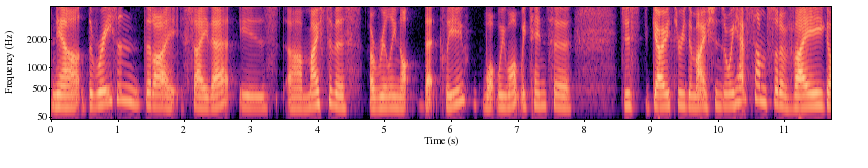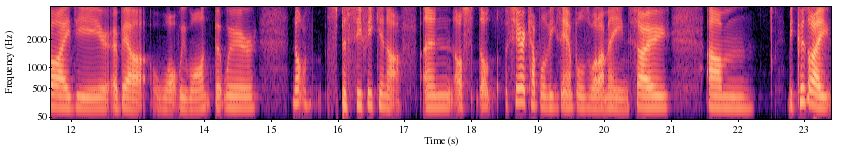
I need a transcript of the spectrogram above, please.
Now, the reason that I say that is uh, most of us are really not that clear what we want. We tend to just go through the motions, or we have some sort of vague idea about what we want, but we're not specific enough. And I'll, I'll share a couple of examples what I mean. So, um, because I,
